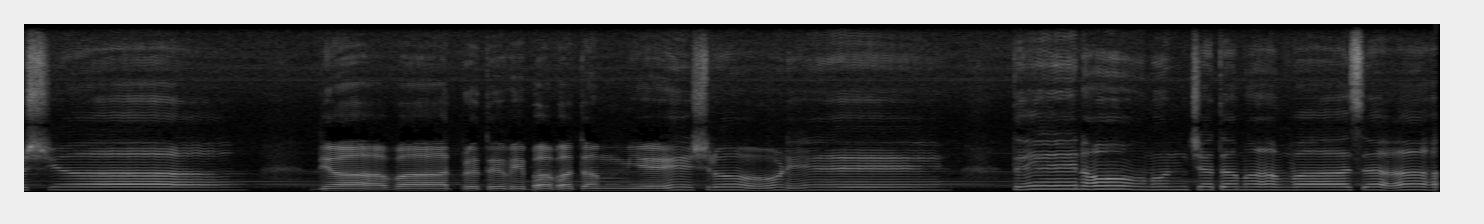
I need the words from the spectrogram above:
मनुष्या। द्यावात् पृथिविभवतं ये श्रोणे। तेनो मुञ्चतमं वासः।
